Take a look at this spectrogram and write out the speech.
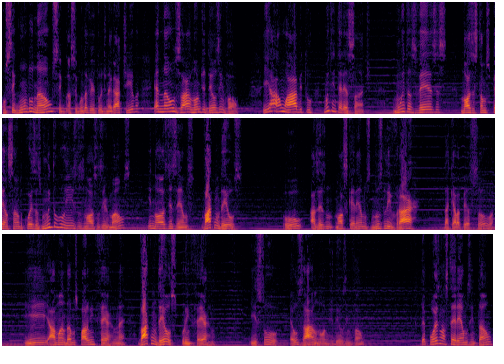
O segundo não, a segunda virtude negativa, é não usar o nome de Deus em vão. E há um hábito muito interessante. Muitas vezes nós estamos pensando coisas muito ruins dos nossos irmãos e nós dizemos, vá com Deus. Ou às vezes nós queremos nos livrar daquela pessoa e a mandamos para o inferno, né? Vá com Deus para o inferno. Isso é usar o nome de Deus em vão. Depois nós teremos então,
